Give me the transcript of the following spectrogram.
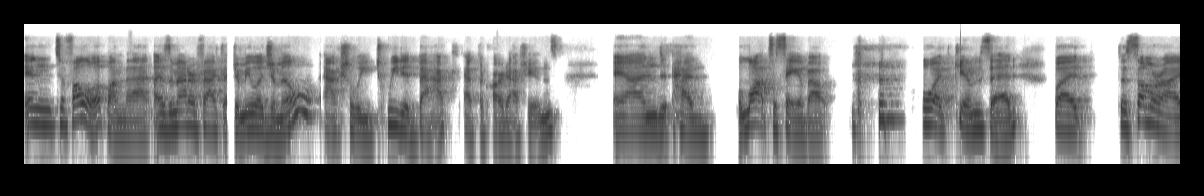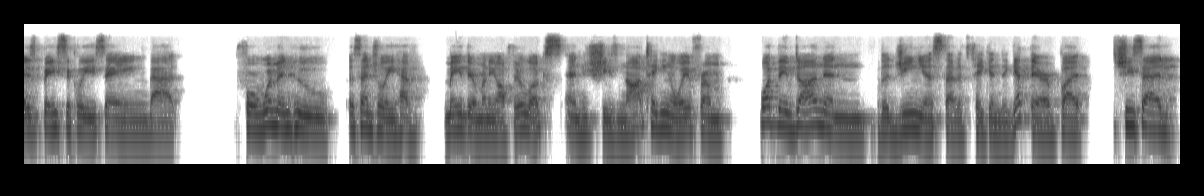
And to follow up on that, as a matter of fact, Jamila Jamil actually tweeted back at the Kardashians and had a lot to say about what Kim said. But to summarize, basically saying that for women who essentially have made their money off their looks, and she's not taking away from what they've done and the genius that it's taken to get there, but she said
